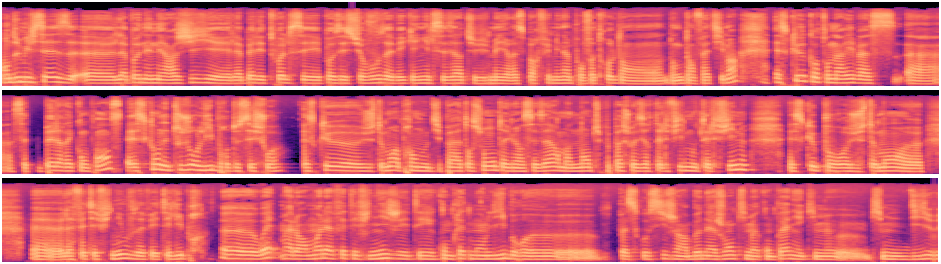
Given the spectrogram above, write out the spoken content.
En 2016 la bonne énergie et la belle étoile s'est posée sur vous. Vous avez gagné le César du meilleur espoir féminin pour votre rôle dans donc dans Fatima. Est-ce que quand on arrive à, à cette belle récompense est-ce qu'on est toujours libre de ses choix? Est-ce que justement après on nous dit pas attention, tu as eu un César, maintenant tu peux pas choisir tel film ou tel film. Est-ce que pour justement euh, euh, la fête est finie, vous avez été libre? Euh, Ouais, alors moi la fête est finie, j'ai été complètement libre parce qu'aussi j'ai un bon agent qui m'accompagne et qui me dit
